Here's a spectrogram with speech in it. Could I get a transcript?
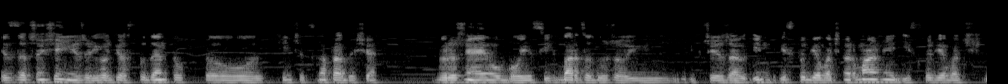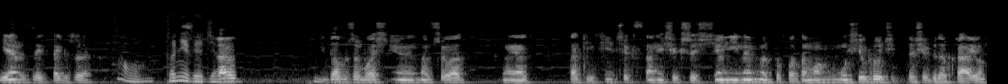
jest zatrzęsienie, jeżeli chodzi o studentów, to Chińczycy naprawdę się wyróżniają, bo jest ich bardzo dużo i, i przyjeżdżają i, i studiować normalnie, i studiować język, także O, to nie wiedziałem. i dobrze właśnie na przykład, no jak taki Chińczyk stanie się chrześcijaninem, no to potem on musi wrócić do siebie do kraju.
